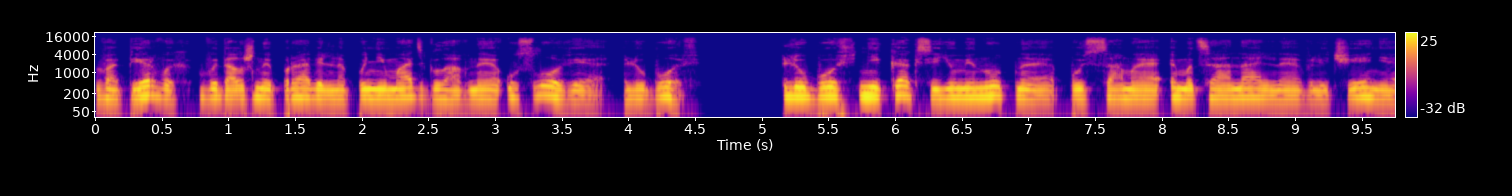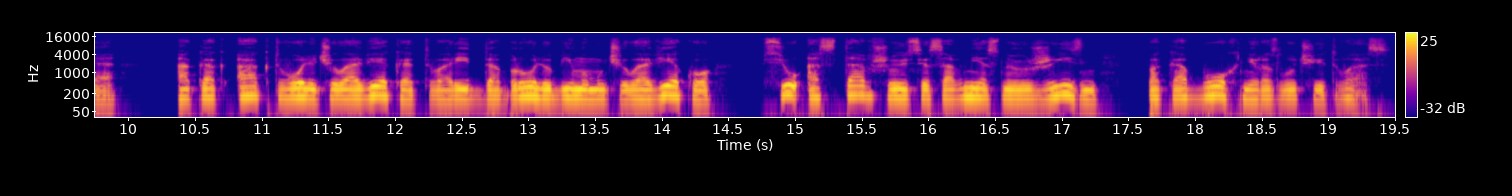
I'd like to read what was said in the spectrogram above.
во-первых, вы должны правильно понимать главное условие любовь. Любовь не как сиюминутное, пусть самое эмоциональное влечение, а как акт воли человека творить добро любимому человеку всю оставшуюся совместную жизнь, пока Бог не разлучит вас.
